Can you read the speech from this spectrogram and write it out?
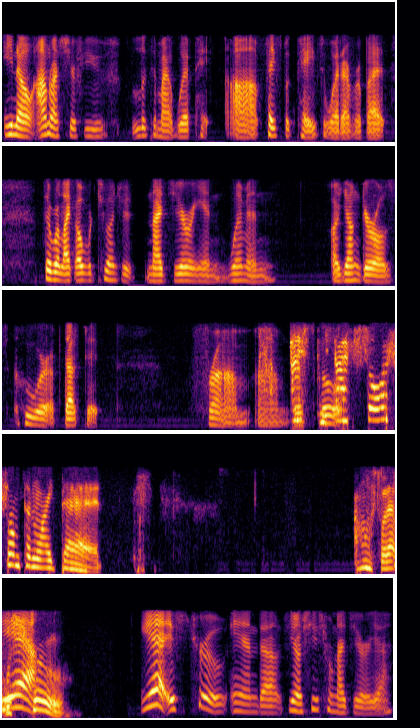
you know i'm not sure if you've looked at my web page uh facebook page or whatever but there were like over 200 nigerian women or young girls who were abducted from um their I, school I saw something like that. Oh, so that Yeah. was true. Yeah, it's true, and uh, you know she's from Nigeria,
